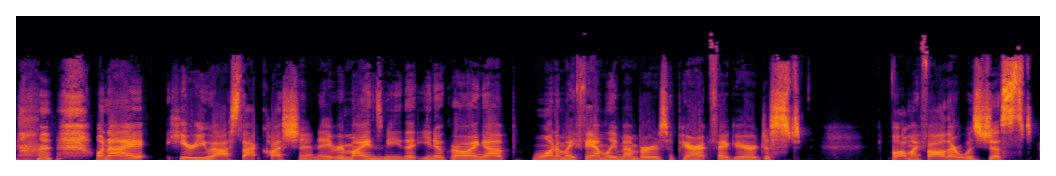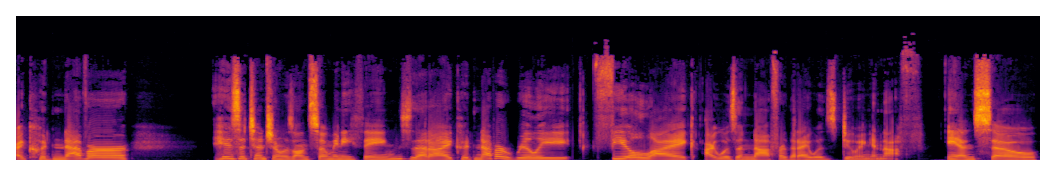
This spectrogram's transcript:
when I hear you ask that question, it reminds me that, you know, growing up, one of my family members, a parent figure, just, well, my father was just, I could never his attention was on so many things that I could never really feel like I was enough or that I was doing enough. And so,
